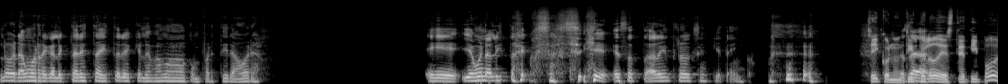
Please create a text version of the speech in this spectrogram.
Logramos recolectar estas historias que les vamos a compartir ahora. Eh, y es una lista de cosas, así que esa es toda la introducción que tengo. Sí, con un O sea- título de este tipo,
